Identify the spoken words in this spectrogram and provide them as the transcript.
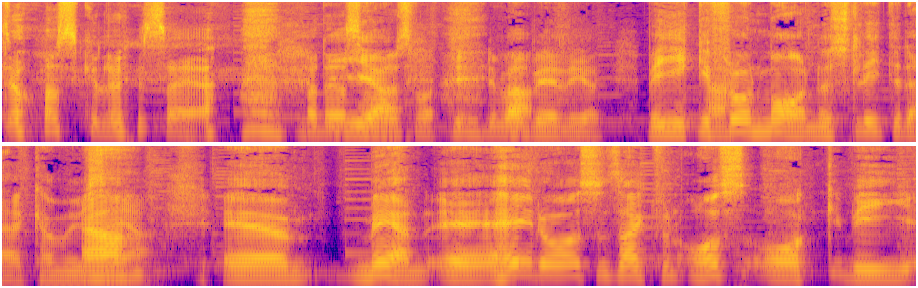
Då skulle du säga. Var det, ja, var det, det var ja. väldigt Vi gick ifrån ja. manus lite där kan man ju ja. säga. Eh, men eh, hej då som sagt från oss och vi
